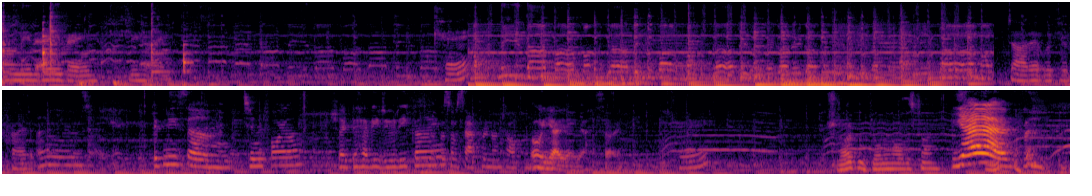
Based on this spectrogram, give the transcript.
Don't leave anything behind. Okay. Dot it with your fried onions. Give me some tin foil, like the heavy duty kind. Put some saffron on top. Oh yeah, yeah, yeah. Sorry. Okay. Should I have been filming all this time? Yes!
